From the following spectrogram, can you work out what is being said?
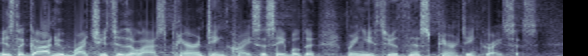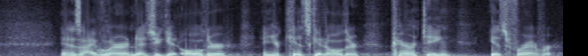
is the God who brought you through the last parenting crisis able to bring you through this parenting crisis? And as I've learned as you get older and your kids get older, parenting is forever.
